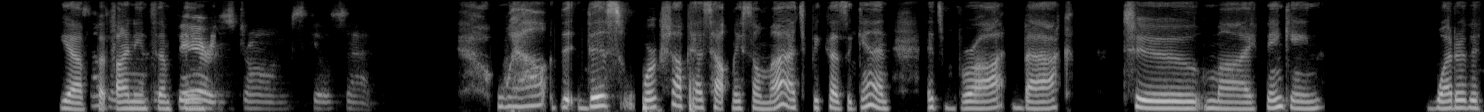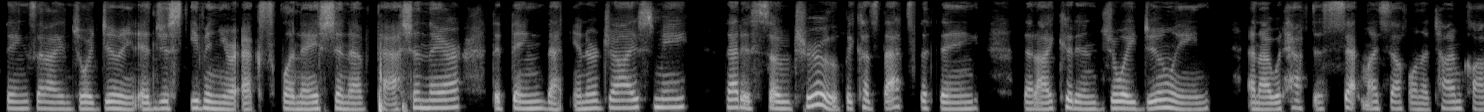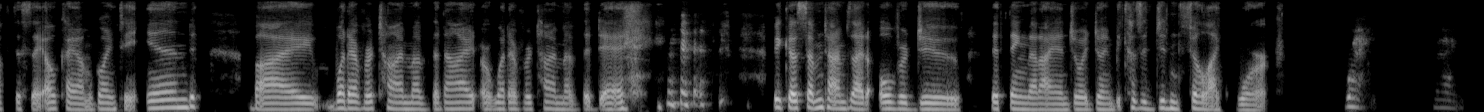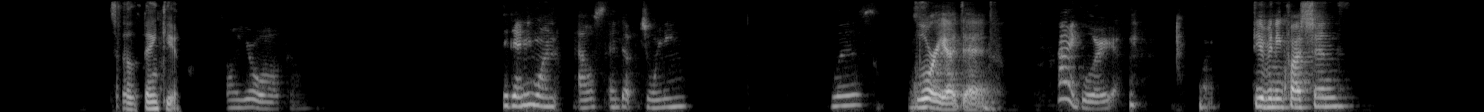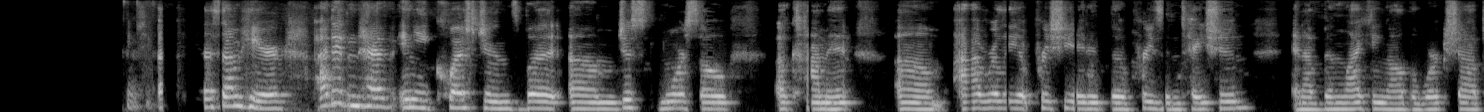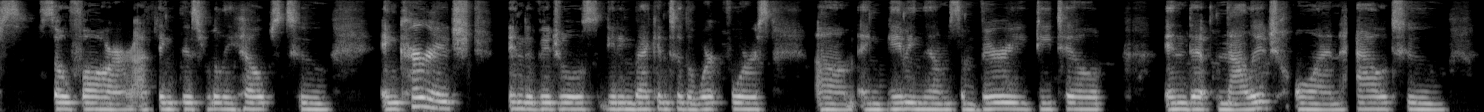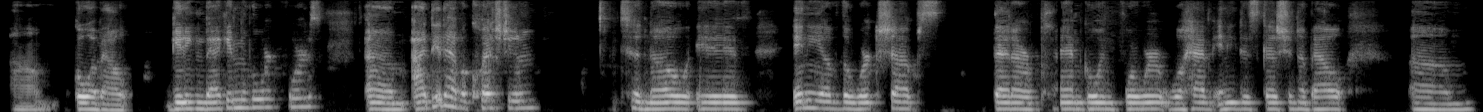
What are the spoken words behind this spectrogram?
yeah, Sounds but like finding something very strong skill set. Well, th- this workshop has helped me so much because, again, it's brought back to my thinking what are the things that I enjoy doing? And just even your explanation of passion there, the thing that energized me, that is so true because that's the thing that I could enjoy doing. And I would have to set myself on a time clock to say, okay, I'm going to end by whatever time of the night or whatever time of the day because sometimes I'd overdo the thing that I enjoyed doing because it didn't feel like work. right. Right. So thank you. Oh, you're welcome. Did anyone else end up joining Liz? Gloria did. Hi, Gloria. Do you have any questions? Yes, I'm here. I didn't have any questions, but um, just more so a comment. Um, I really appreciated the presentation, and I've been liking all the workshops so far. I think this really helps to encourage individuals getting back into the workforce um, and giving them some very detailed, in depth knowledge on how to um, go about getting back into the workforce. Um, I did have a question to know if any of the workshops that are planned going forward will have any discussion about um,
